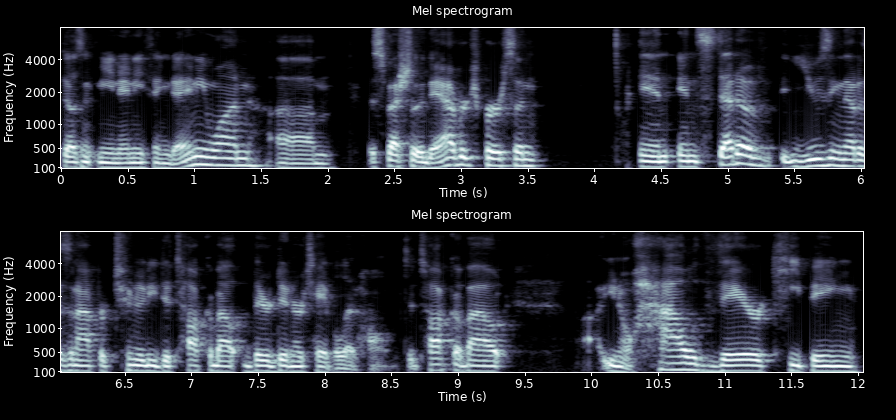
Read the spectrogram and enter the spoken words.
doesn't mean anything to anyone, um, especially the average person. And instead of using that as an opportunity to talk about their dinner table at home, to talk about, uh, you know, how they're keeping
